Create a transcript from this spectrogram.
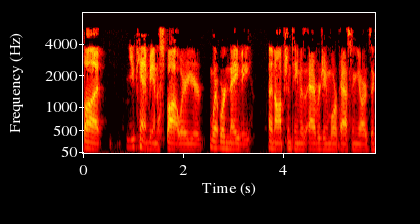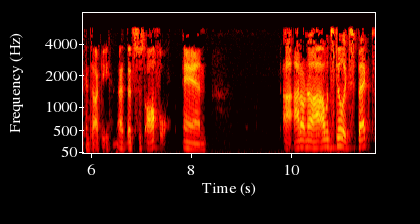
But you can't be in a spot where you're where, where Navy, an option team, is averaging more passing yards than Kentucky. That, that's just awful. And I, I don't know. I would still expect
